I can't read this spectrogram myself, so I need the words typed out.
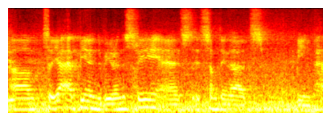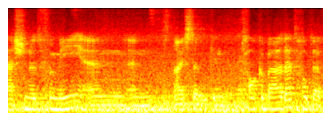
Um, so yeah, I've been in the beer industry, and it's, it's something that's been passionate for me, and, and it's nice that we can talk about that. Hope that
